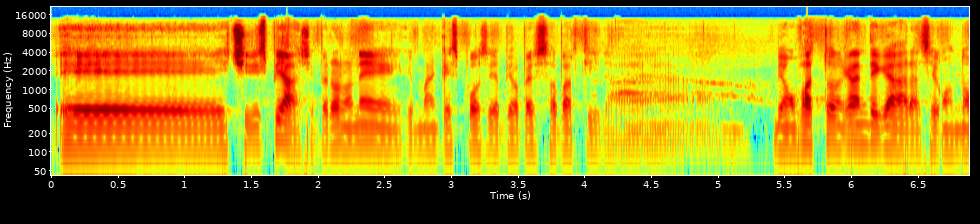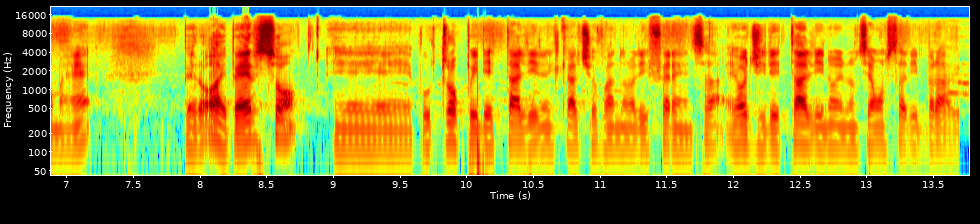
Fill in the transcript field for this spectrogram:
e ci dispiace, però non è che manca Esposito e abbiamo perso la partita, eh, abbiamo fatto una grande gara secondo me, però hai perso e purtroppo i dettagli nel calcio fanno la differenza e oggi i dettagli noi non siamo stati bravi.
